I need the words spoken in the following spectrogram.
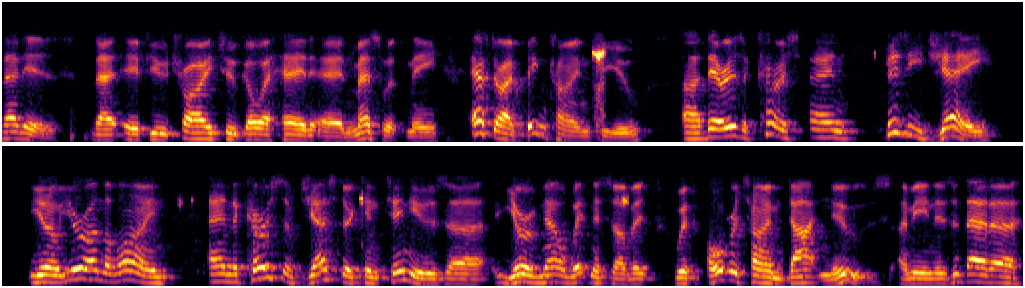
that is that if you try to go ahead and mess with me after I've been kind to you, uh, there is a curse. And Busy Jay, you know, you're on the line, and the curse of Jester continues. Uh, you're now witness of it with Overtime dot news. I mean, isn't that uh,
